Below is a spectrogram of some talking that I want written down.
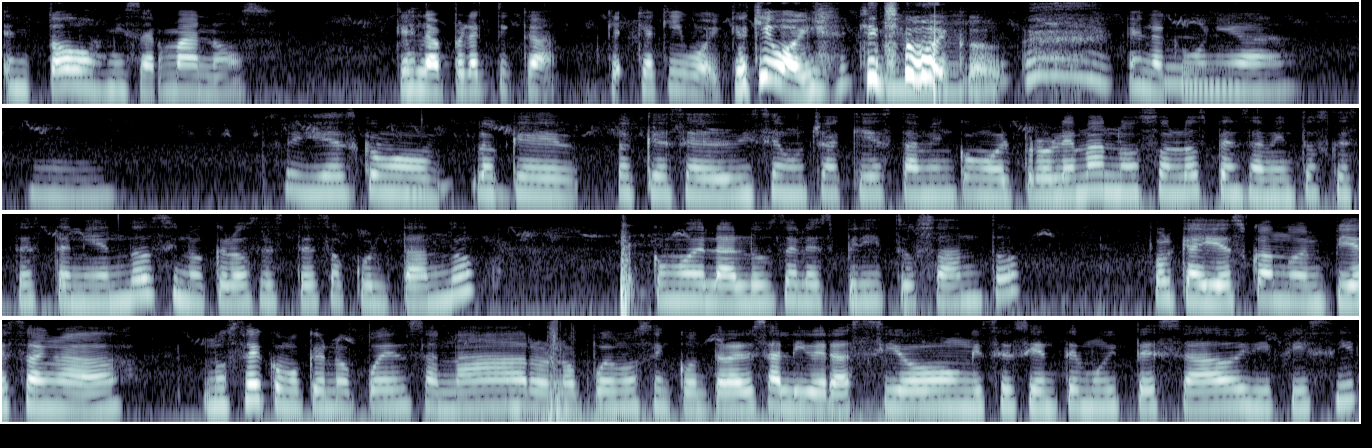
en todos mis hermanos, que es la práctica, que, aquí voy, que aquí voy, que aquí voy en la comunidad. Mm. Sí, es como lo que, lo que se dice mucho aquí es también como el problema no son los pensamientos que estés teniendo, sino que los estés ocultando, como de la luz del Espíritu Santo, porque ahí es cuando empiezan a, no sé, como que no pueden sanar o no podemos encontrar esa liberación y se siente muy pesado y difícil.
